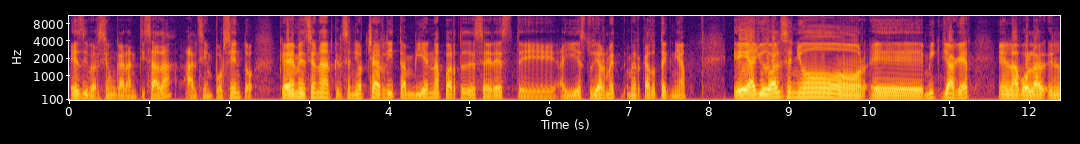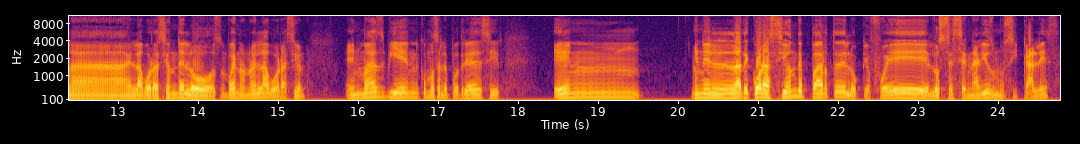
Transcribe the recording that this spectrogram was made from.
es diversión garantizada al 100%. Cabe mencionar que el señor Charlie también aparte de ser este ahí estudiar mercadotecnia, eh, ayudó al señor eh, Mick Jagger en la, elaboración de los, bueno, no elaboración, en más bien, ¿cómo se le podría decir? En en la decoración de parte de lo que fue los escenarios musicales,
